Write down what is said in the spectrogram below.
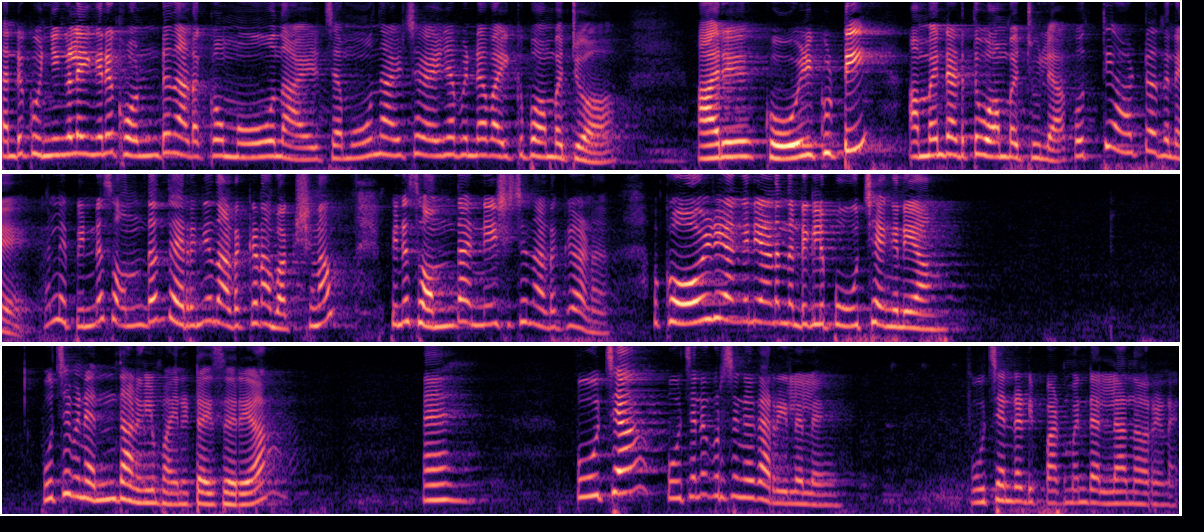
തന്റെ കുഞ്ഞുങ്ങളെ ഇങ്ങനെ കൊണ്ട് നടക്കും മൂന്നാഴ്ച. മൂന്നാഴ്ച കഴിഞ്ഞാൽ പിന്നെ വൈക്ക് പോകാൻ പറ്റുമോ ആര്? കോഴിക്കുട്ടി അമ്മേന്റെ അടുത്ത് പോകാൻ പറ്റൂല. കൊത്തി ആട്ടും അതിനെ അല്ലേ? പിന്നെ സ്വന്തം തിരഞ്ഞ് നടക്കണം ഭക്ഷണം പിന്നെ സ്വന്തം അന്വേഷിച്ച് നടക്കുകയാണ്. കോഴി അങ്ങനെയാണെന്നുണ്ടെങ്കിൽ പൂച്ച എങ്ങനെയാ? പൂച്ച പിന്നെ എന്താണെങ്കിലും പതിനെട്ട് വയസ്സ് വരെയാ? ഏ? പൂച്ച? പൂച്ചനെ കുറിച്ച് നിങ്ങൾക്ക് അറിയില്ലല്ലേ? പൂച്ചേന്റെ ഡിപ്പാർട്ട്മെന്റ് അല്ല എന്ന് പറയണേ.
